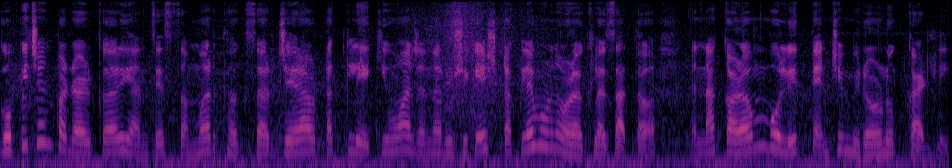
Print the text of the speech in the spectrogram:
गोपीचंद पडळकर यांचे समर्थक सर्जेराव टकले किंवा ज्यांना ऋषिकेश टकले म्हणून ओळखलं जातं त्यांना कळंबोलीत त्यांची मिरवणूक काढली.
